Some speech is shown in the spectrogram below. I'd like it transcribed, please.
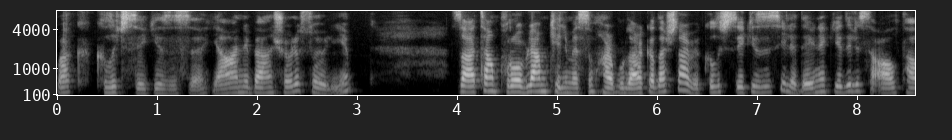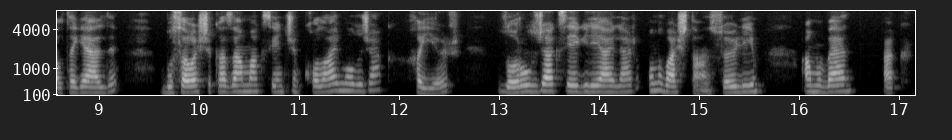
Bak kılıç sekizlisi. Yani ben şöyle söyleyeyim. Zaten problem kelimesi var burada arkadaşlar ve kılıç sekizlisiyle değnek yedilisi alt alta geldi. Bu savaşı kazanmak senin için kolay mı olacak? Hayır. Zor olacak sevgili yaylar. Onu baştan söyleyeyim. Ama ben bak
